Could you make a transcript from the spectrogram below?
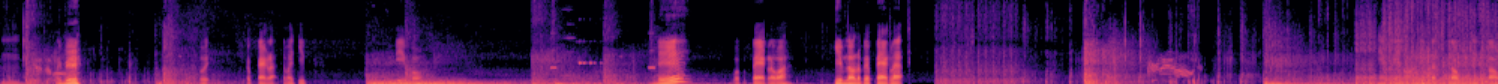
อืมไม่มีแปลกๆล้วทำไมทีมดีก็เอ๊ะแปลกแล้วว่ะทีมเราเราแปลกๆแล้ว แหกแน่นอนเลยตัดเต้ายิงเต้า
